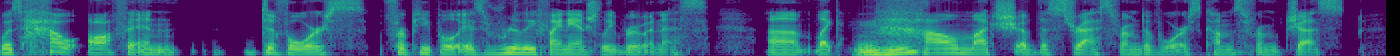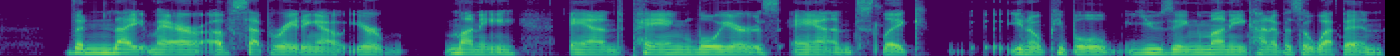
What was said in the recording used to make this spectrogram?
was how often divorce for people is really financially ruinous. Um, like Mm-hmm. how much of the stress from divorce comes from just the nightmare of separating out your money and paying lawyers and like you know people using money kind of as a weapon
